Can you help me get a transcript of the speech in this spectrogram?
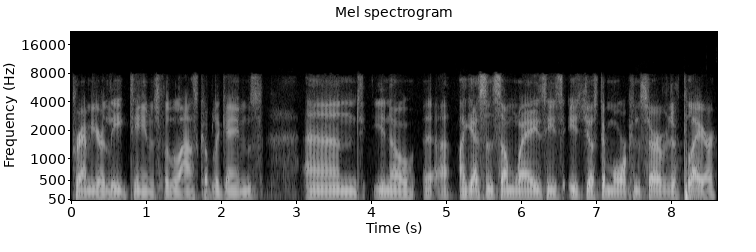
Premier League teams for the last couple of games. And, you know, uh, I guess in some ways he's, he's just a more conservative player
